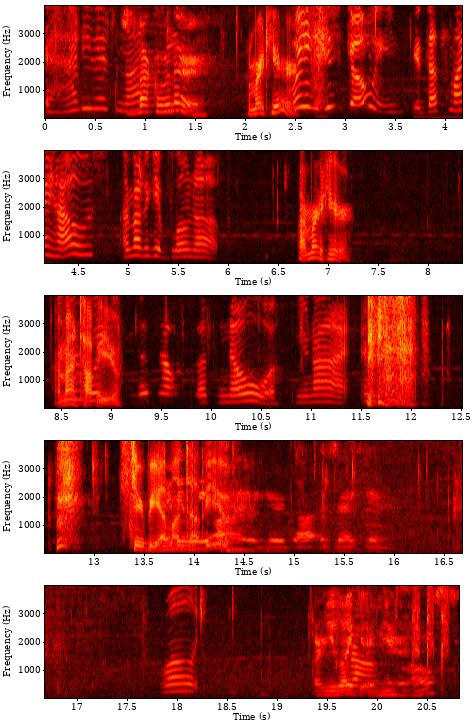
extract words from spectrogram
How do you guys She's not back over there. I'm right here. Where are you guys going? That's my house. I'm about to get blown up. I'm right here. I'm on top of you. That's not. That, no, you're not. Stirby, I'm on top of you. are? Your dot is right here. well, Are you like Wrong. in your house?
